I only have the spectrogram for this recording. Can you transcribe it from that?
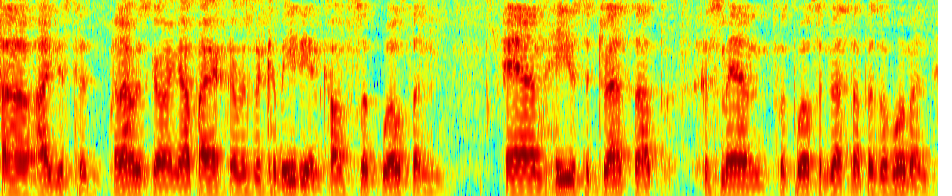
Uh, I used to, when I was growing up, I, there was a comedian called Flip Wilson And he used to dress up, this man, Flip Wilson, dressed up as a woman.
